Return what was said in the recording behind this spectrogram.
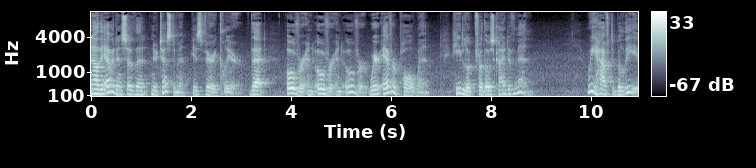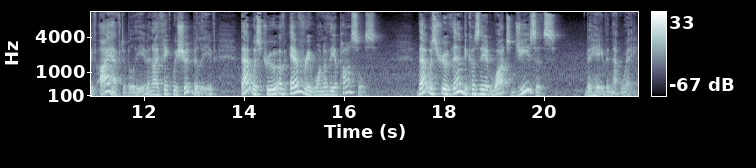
Now, the evidence of the New Testament is very clear that over and over and over, wherever Paul went, he looked for those kind of men. We have to believe, I have to believe, and I think we should believe, that was true of every one of the apostles. That was true of them because they had watched Jesus behave in that way.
